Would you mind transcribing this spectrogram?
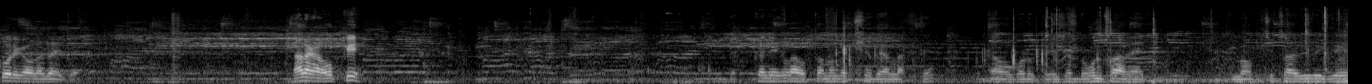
कोरेगावला जायचं आहे झाला का? ओके. कनेक लावताना लक्ष द्यायला लागते अवघड होते याच्या दोन चाव्या आहेत. लॉकची चावी वेगळी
